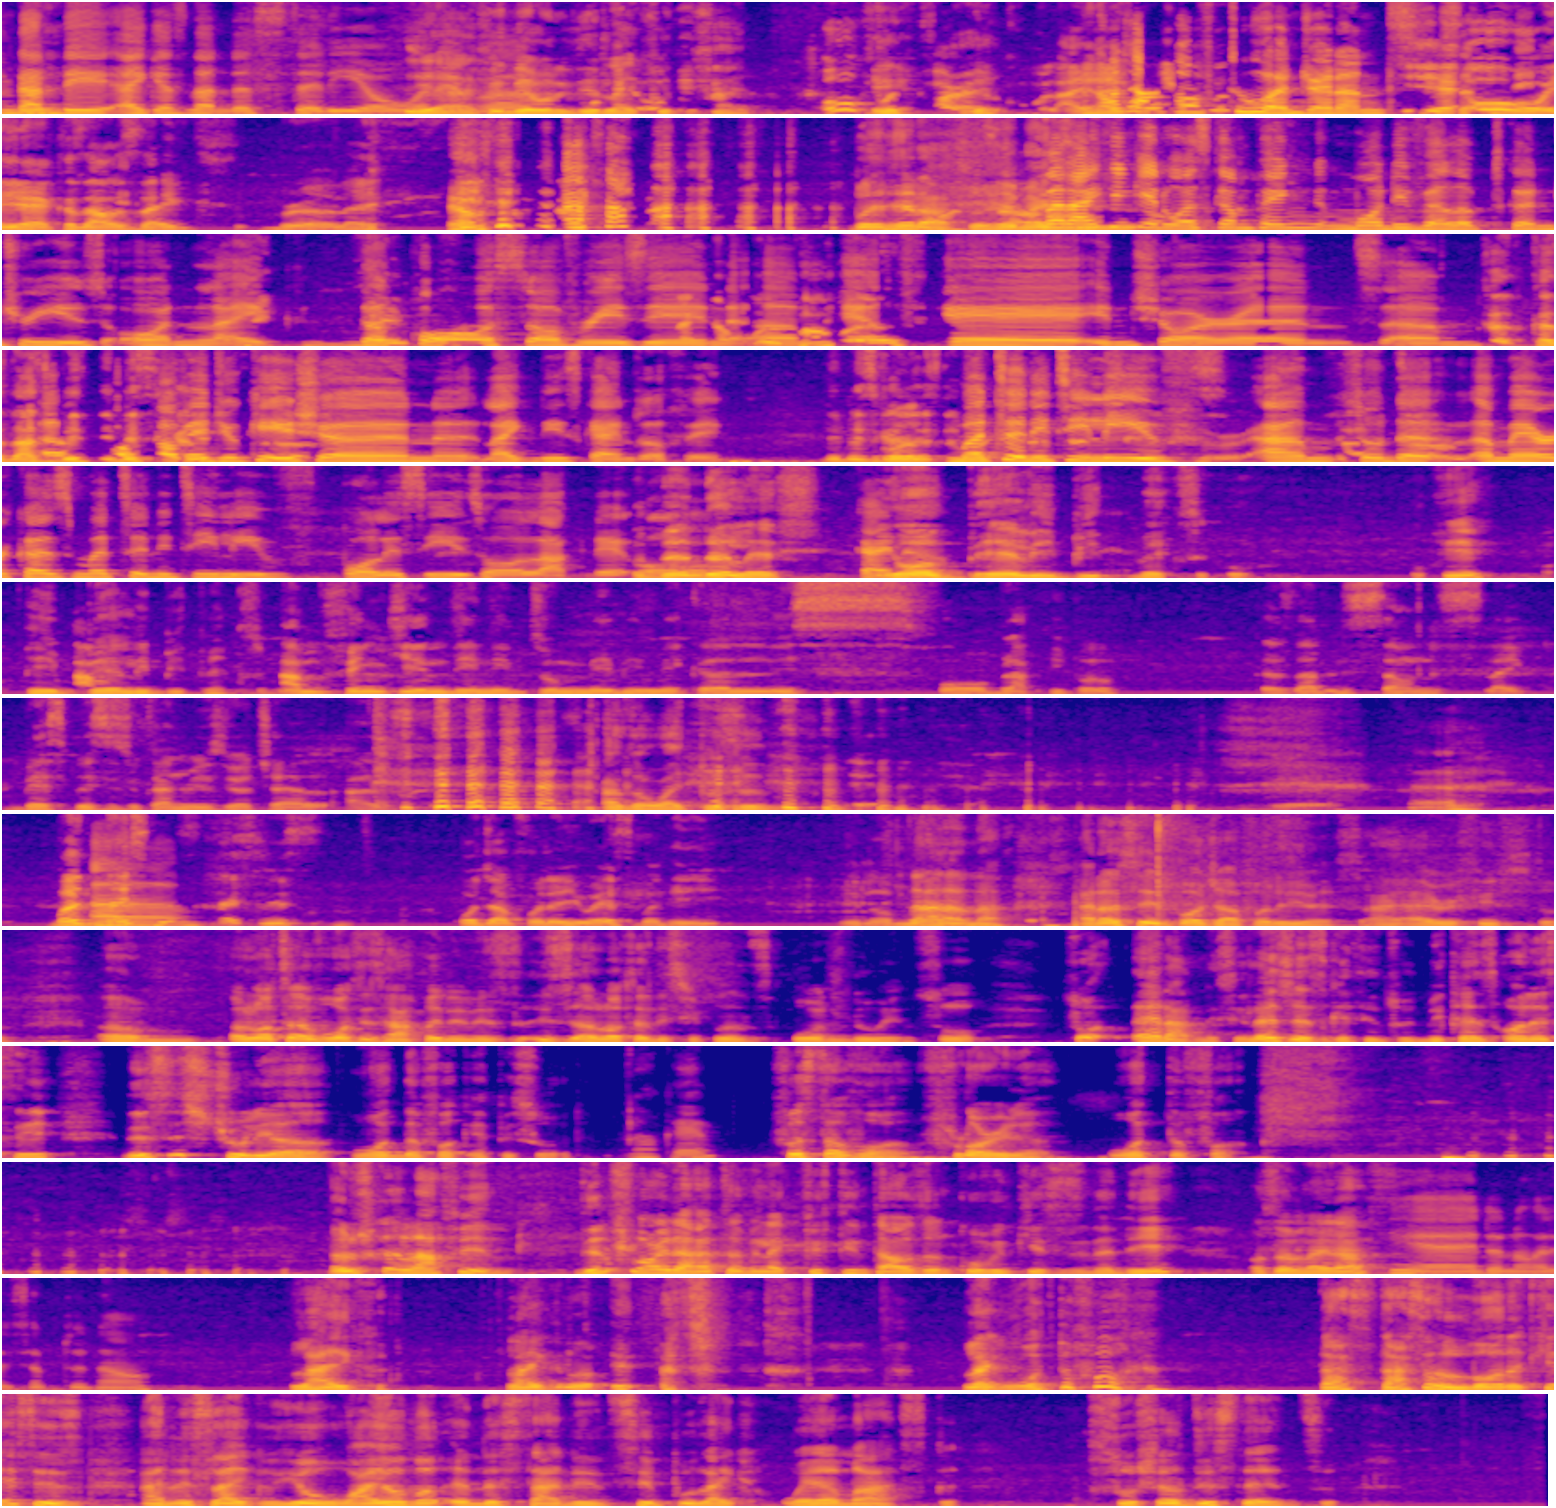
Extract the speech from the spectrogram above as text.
That Yeah. they I guess that the study or whatever. Yeah, I think they only did like fifty-five. Okay, But all right, still. cool. I, not I, out of two hundred and yeah. Oh, yeah, because I was like, bro, like. But head after, head but I think it was comparing more developed countries on like the cost of raising the world um, healthcare, insurance, um, Because that's uh, ba- they cost of education, uh, like these kinds of things. They basically Right. Maternity leave, um, so the America's maternity leave policies or lack there. Nonetheless, kind y'all barely beat Mexico. Okay, they barely beat Mexico. I'm thinking they need to maybe make a list for black people because that list sounds like best places you can raise your child as As a white person, but nice Um, list, nice list poor job for the US but he you know No, no, no. I don't saying poor job for the US. I, I refuse to. Um, a lot of what is happening is is a lot of these people's own doing. So, so head up, Missy. Let's just get into it because honestly, this is truly a what the fuck episode. okay. First of all, Florida. What the fuck? I'm just kinda laughing. Didn't Florida have something like 15,000 COVID cases in a day or something like that? Yeah, I don't know what it's up to now. Like, like, it, like, what the fuck? That's that's a lot of cases, and it's like, yo, why you're not understanding simple like wear a mask, social distance,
